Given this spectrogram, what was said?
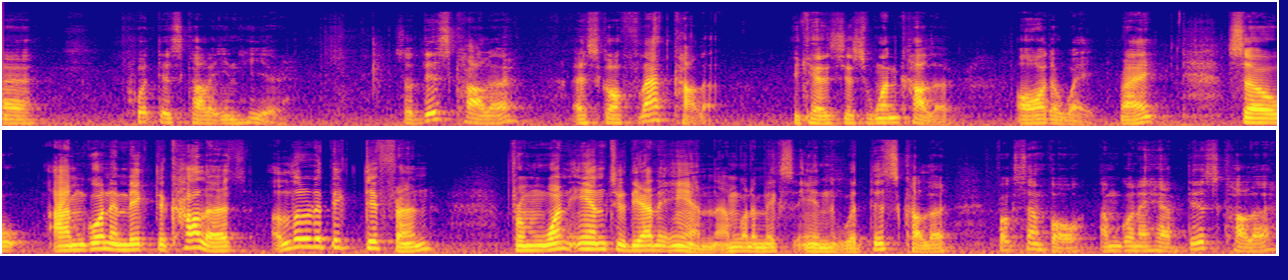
to put this color in here. So this color is called flat color because it's just one color all the way, right? So I'm going to make the colors a little bit different from one end to the other end. I'm going to mix in with this color. For example, I'm going to have this color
